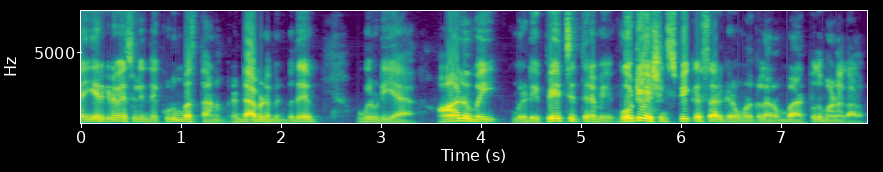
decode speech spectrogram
நான் ஏற்கனவே சொல்லியிருந்தேன் குடும்பஸ்தானம் ரெண்டாம் இடம் என்பது உங்களுடைய ஆளுமை உங்களுடைய பேச்சு திறமை மோட்டிவேஷன் ஸ்பீக்கர்ஸாக இருக்கிறவங்களுக்கெல்லாம் ரொம்ப அற்புதமான காலம்.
